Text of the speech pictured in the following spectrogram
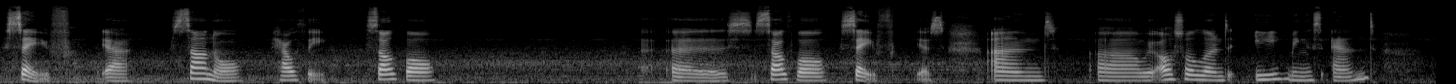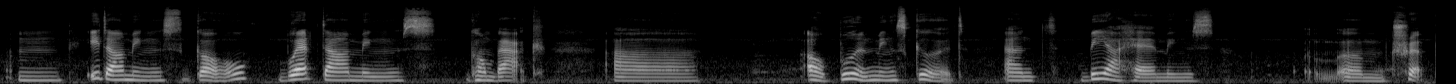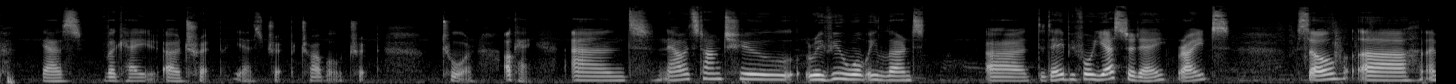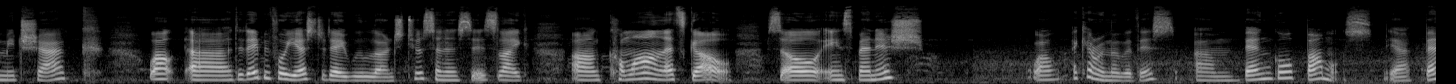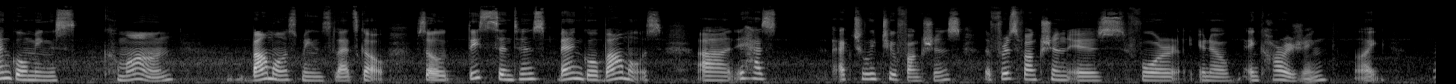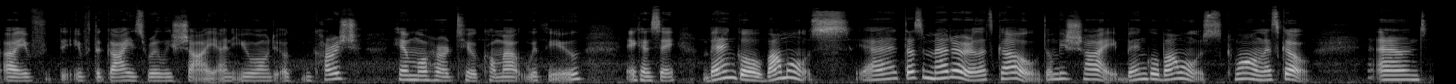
safe. Yeah, sano healthy. Salvo, uh, salvo, safe. Yes, and uh, we also learned e means end. Um, ida means go. Vuelta means come back. Uh, oh, buen means good, and viaje means um, trip. Yes, vacation uh, trip. Yes, trip, travel, trip tour. Okay, and now it's time to review what we learned uh, the day before yesterday, right? So uh, let me check. Well, uh, the day before yesterday, we learned two sentences like, uh, come on, let's go. So in Spanish, well, I can remember this. Um, vengo, vamos. Yeah, vengo means come on. Vamos means let's go. So this sentence, vengo vamos, uh, it has actually two functions. The first function is for you know encouraging, like uh, if if the guy is really shy and you want to encourage him or her to come out with you, you can say vengo vamos. Yeah, it doesn't matter. Let's go. Don't be shy. Vengo vamos. Come on, let's go. And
